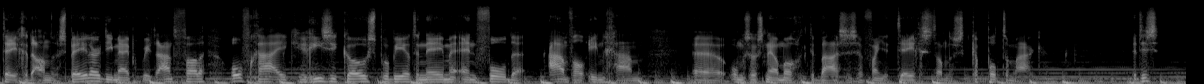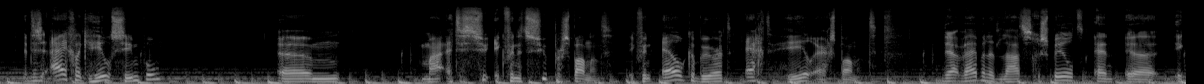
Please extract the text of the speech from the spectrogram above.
tegen de andere speler die mij probeert aan te vallen? Of ga ik risico's proberen te nemen en vol de aanval ingaan eh, om zo snel mogelijk de basissen van je tegenstanders kapot te maken? Het is, het is eigenlijk heel simpel. Ehm, maar het is, ik vind het super spannend. Ik vind elke beurt echt heel erg spannend. Ja, wij hebben het laatst gespeeld en eh, ik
